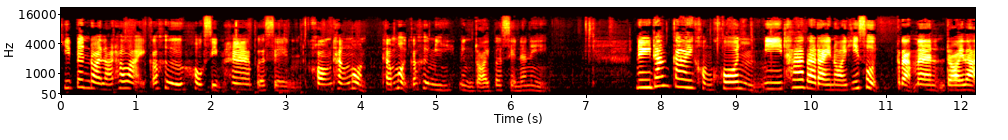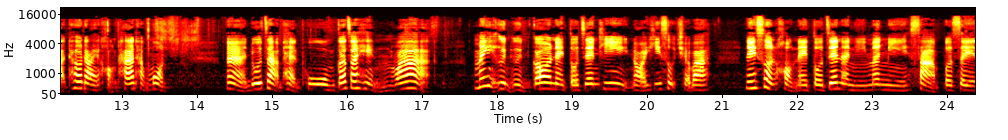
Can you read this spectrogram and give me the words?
คิดเป็นร้อยละเท่าไหร่ก็คือ 65เปอร์เซ็นของทั้งหมด ทั้งหมดก็คือมี 100เปอร์เซ็นนั่นเอง ในร่างกายของคนมีธาตุอะไรน้อยที่สุดประมาณร้อยละเท่าใดของธาตุทั้งหมด อ่าดูจากแผนภูมิก็จะเห็นว่าไม่อื่นๆก็ไนโตรเจนที่น้อยที่สุดใช่ปะในส่วนของไนโตรเจนอันนี้มันมี3เปอร์เซน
